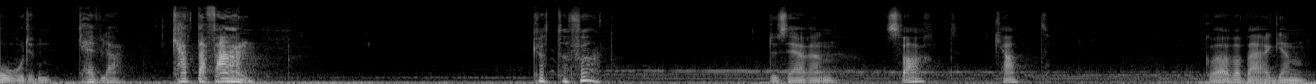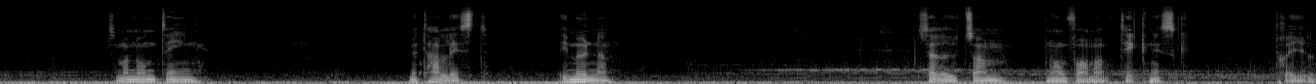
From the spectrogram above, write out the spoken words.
oh, du jävla kattafan. Kattafan? Du ser en svart katt gå över vägen som har någonting metalliskt i munnen. Ser ut som någon form av teknisk pryl.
